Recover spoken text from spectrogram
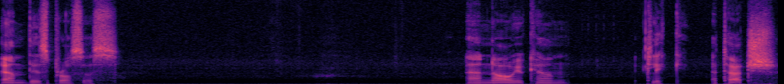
end this process. And now you can click attach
